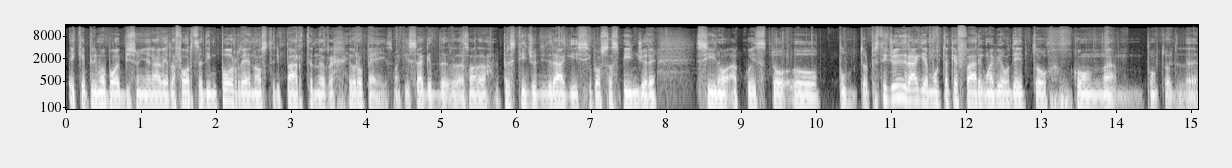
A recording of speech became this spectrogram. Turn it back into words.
e che prima o poi bisognerà avere la forza di imporre ai nostri partner europei. Insomma, chissà che insomma, il prestigio di Draghi si possa spingere sino a questo oh, punto. Il prestigio di Draghi ha molto a che fare, come abbiamo detto, con appunto, il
